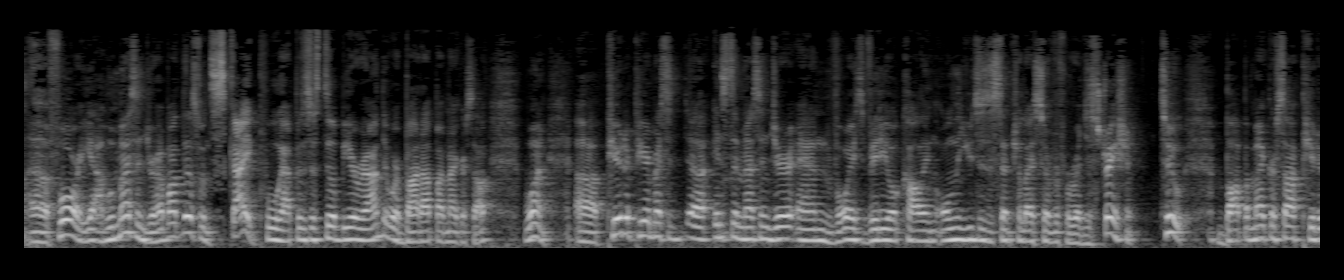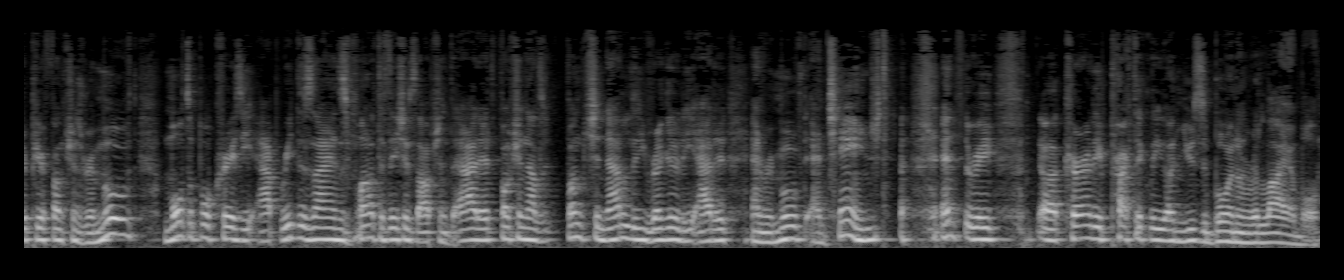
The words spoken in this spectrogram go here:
Uh, four, Yahoo Messenger. How about this one? Skype, who happens to still be around. They were bought out by Microsoft. One, uh, peer-to-peer message, uh, instant messenger and voice video calling only uses a centralized server for registration. Two, bought by Microsoft, peer-to-peer functions removed, multiple crazy app redesigns, monetization options added, functionality, functionality regularly added and removed and changed. and three, uh, currently practically unusable and unreliable.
